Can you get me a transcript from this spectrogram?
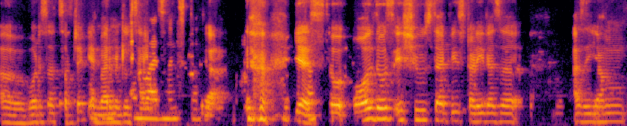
uh, what is that subject? Environmental science Environment study. yeah Yes, so all those issues that we studied as a as a young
